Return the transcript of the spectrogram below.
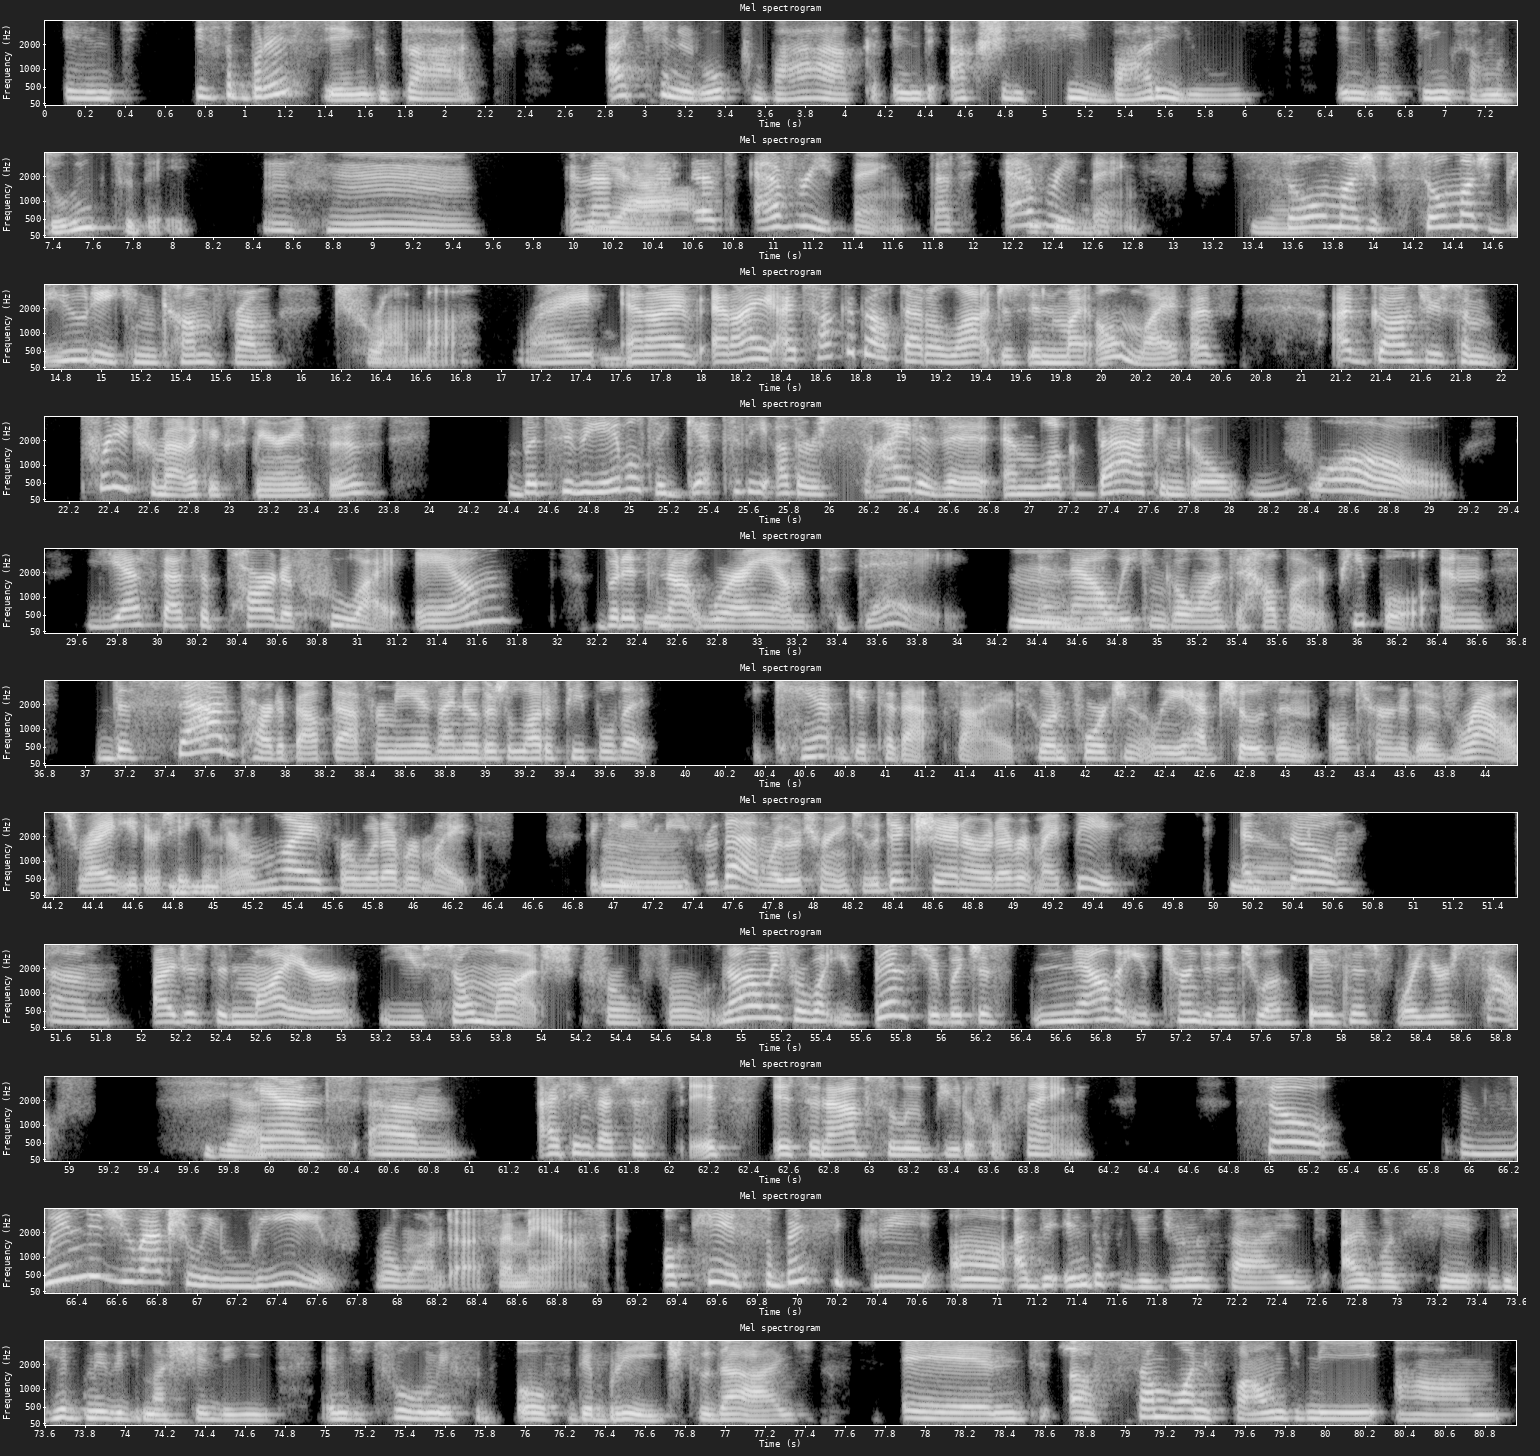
And it's a blessing that I can look back and actually see values in the things I'm doing today. Hmm. And that's yeah. that's everything. That's everything. Yes. So yes. much, so much beauty can come from trauma, right? Mm-hmm. And I've and I I talk about that a lot just in my own life. I've I've gone through some pretty traumatic experiences, but to be able to get to the other side of it and look back and go, whoa, yes, that's a part of who I am, but it's yeah. not where I am today. Mm-hmm. And now we mm-hmm. can go on to help other people. And the sad part about that for me is I know there's a lot of people that can't get to that side who unfortunately have chosen alternative routes, right? Either taking mm-hmm. their own life or whatever might the case mm-hmm. be for them, where they're turning to addiction or whatever it might be. Yeah. And so um, I just admire you so much for for not only for what you've been through, but just now that you've turned it into a business for yourself. Yeah. And um, I think that's just it's it's an absolute beautiful thing. So when did you actually leave Rwanda, if I may ask? Okay, so basically, uh, at the end of the genocide, I was hit. They hit me with machete and threw me f- off the bridge to die. And uh, someone found me. Um,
